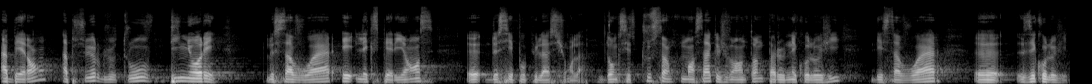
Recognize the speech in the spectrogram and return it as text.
aberrant, absurde, je trouve, d'ignorer le savoir et l'expérience euh, de ces populations-là. Donc c'est tout simplement ça que je veux entendre par une écologie des savoirs euh, écologiques.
